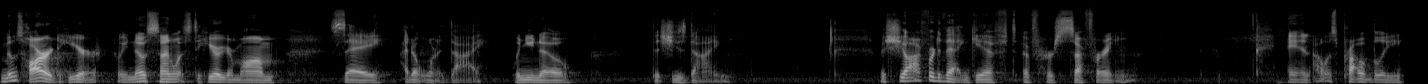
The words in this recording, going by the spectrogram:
it was hard to hear. I mean, no son wants to hear your mom say, I don't want to die, when you know that she's dying. But she offered that gift of her suffering. And I was probably,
